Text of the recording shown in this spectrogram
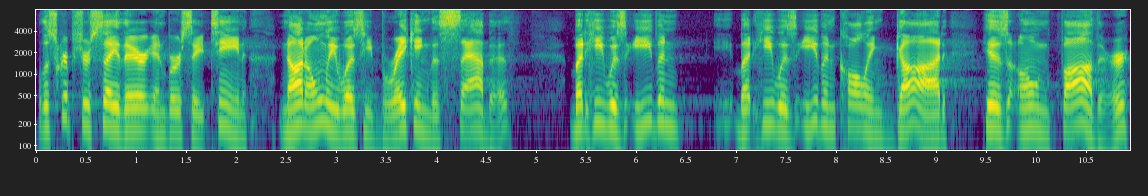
Well, the scriptures say there in verse 18 not only was he breaking the Sabbath, but he was even but he was even calling God his own father.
